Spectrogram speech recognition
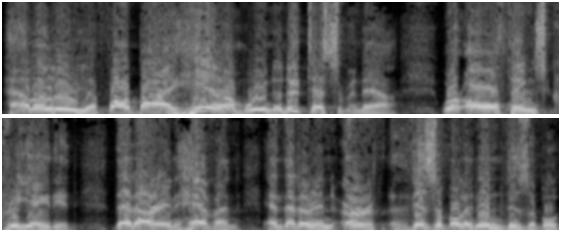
Hallelujah. For by him, we're in the New Testament now, were all things created that are in heaven and that are in earth, visible and invisible,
